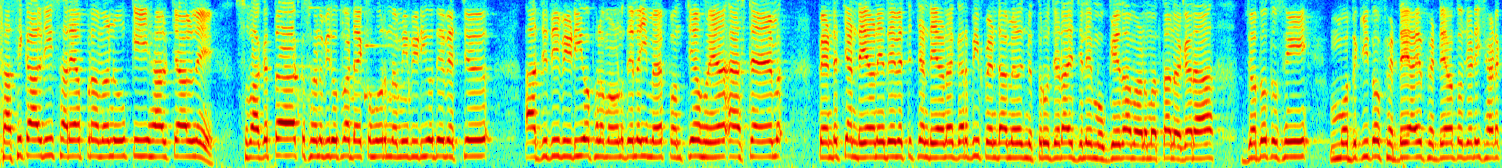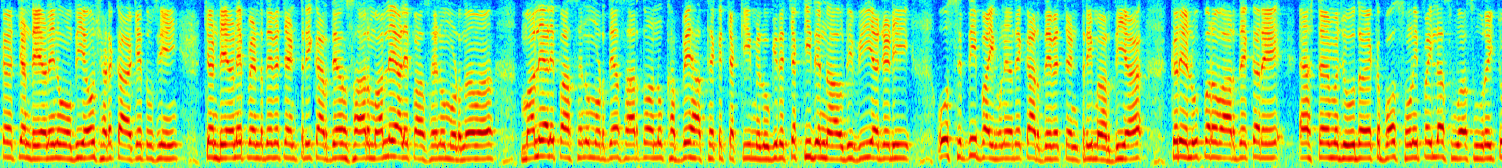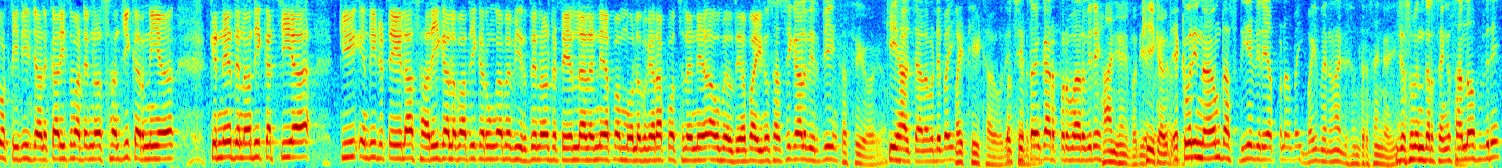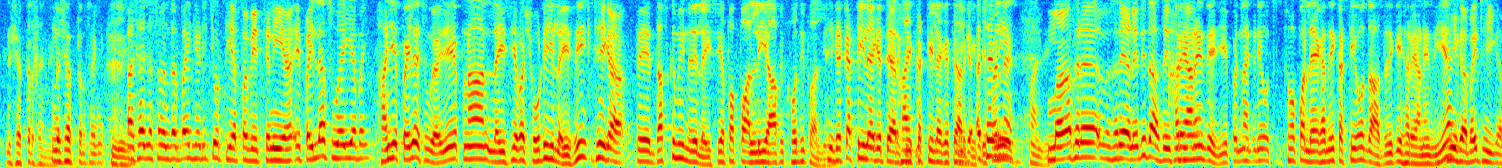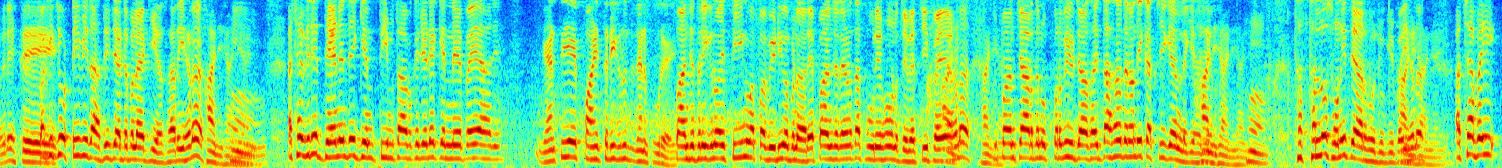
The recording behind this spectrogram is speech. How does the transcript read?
ਸਤਿ ਸ਼੍ਰੀ ਅਕਾਲ ਜੀ ਸਾਰਿਆਂ ਭਰਾਵਾਂ ਨੂੰ, ਕੀ ਹਾਲ ਚਾਲ ਨੇ? ਸਵਾਗਤ ਹੈ ਕਿਸਾਨ ਵੀਰੋ ਤੁਹਾਡਾ ਇੱਕ ਹੋਰ ਨਵੀਂ ਵੀਡੀਓ ਦੇ ਵਿੱਚ। ਅੱਜ ਦੀ ਵੀਡੀਓ ਫਿਲਮਾਉਣ ਦੇ ਲਈ ਮੈਂ ਪਹੁੰਚਿਆ ਹੋਇਆ ਇਸ ਟਾਈਮ ਪਿੰਡ ਝੰਡਿਆਣੇ ਦੇ ਵਿੱਚ। ਝੰਡਿਆਣਾ ਗਰਭੀ ਪਿੰਡ ਆ ਮੇਰੇ ਮਿੱਤਰੋ, ਜਿਹੜਾ ਇਹ ਜ਼ਿਲ੍ਹੇ ਮੋਗੇ ਦਾ ਮਨਮੱਤਾ ਨਗਰ ਆ। ਜਦੋਂ ਤੁਸੀਂ ਮੁੱਦਕੀ ਤੋਂ ਫਿੱਡੇ ਆਏ, ਫਿੱਡਿਆਂ ਤੋਂ ਜਿਹੜੀ ਸੜਕ ਝੰਡਿਆਣੇ ਨੂੰ ਆਉਂਦੀ ਆ, ਉਹ ਸੜਕ ਆ ਕੇ ਤੁਸੀਂ ਝੰਡਿਆਣੇ ਪਿੰਡ ਦੇ ਵਿੱਚ ਐਂਟਰੀ ਕਰਦੇ ਸਾਰ ਮਾਲੇ ਵਾਲੇ ਪਾਸੇ ਨੂੰ ਮੁੜਨਾ ਵਾ। ਮਾਲੇ ਵਾਲੇ ਪਾਸੇ ਨੂੰ ਮੁੜਦਿਆਂ ਸਾਰ ਤੁਹਾਨੂੰ ਖੱਬੇ ਹੱਥ ਇੱਕ ਚੱਕੀ ਮਿਲੂਗੀ ਤੇ ਚੱਕੀ ਦੇ ਨਾਲ ਦੀ 20 ਆ ਜਿਹੜੀ ਉਹ ਸਿੱਧੀ ਬਾਈ ਹੁਣਿਆਂ ਦੇ ਘਰ ਦੇ ਵਿੱਚ ਐਂਟਰੀ ਮਾਰਦੀ ਆ। ਘਰੇਲੂ ਪਰਿਵਾਰ ਦੇ ਘਰੇ ਇਸ ਟਾਈਮ ਮੌਜੂਦ ਆ। ਇੱਕ ਬਹੁਤ ਸੋਹਣੀ ਪਹਿਲਾ ਸੂਆ ਸੂਰਜ ਝੋਟੀ ਦੀ ਜਾਣਕਾਰੀ ਤੁਹਾਡੇ ਨਾਲ ਸਾਂਝੀ ਕਰਨੀ ਆ। ਕਿੰਨੇ ਦਿਨਾਂ ਦੀ ਕੱਚੀ ਆ? ਕੀ ਇਹਦੀ ਡਿਟੇਲ ਆ? ਸਾਰੀ ਗੱਲਬਾਤ ਹੀ ਕਰੂੰਗਾ। ਮੈਂ ਵੀਰ ਦੇ ਨਾਲ ਡਿਟੇਲ ਲੈ ਲੈਣੇ ਆਪਾਂ ਮੁੱਲ ਵਗੈਰਾ ਪੁੱਛ ਲੈਣੇ ਆ ਆਓ ਮਿਲਦੇ ਆ ਭਾਈ ਨੂੰ। ਸਤਿ ਸ਼੍ਰੀ ਅਕਾਲ ਵੀਰ ਜੀ। ਸਤਿ ਸ੍ਰੀ ਅਕਾਲ। ਕੀ ਹਾਲ ਚਾਲ ਆ ਵੱਡੇ ਭਾਈ? ਬਾਈ ਠੀਕ ਠਾਕ ਵਧੀਆ। ਸਿੱਤਾਂ ਘਰ ਪਰਿਵਾਰ ਵੀਰੇ? ਹਾਂਜੀ ਹਾਂਜੀ ਵਧੀਆ ਠੀਕ ਆ ਵੀਰੇ। ਇੱਕ ਵਾਰੀ ਨਾਮ ਦੱਸ ਦਈਏ ਵੀਰੇ ਆਪਣਾ ਬਾਈ ਬਾਈ ਮੇਰਾ ਨਾਮ ਜਸਵਿੰਦਰ ਸਿੰਘ ਹੈ ਜੀ। ਜਸਵਿੰਦਰ ਸਿੰਘ ਸਨ ਆਫ ਵੀਰੇ? ਨਛੱਤਰ ਸਿੰਘ ਹੈ। ਨਛੱਤਰ ਸਿੰਘ। ਅੱਛਾ ਜਸਵਿੰਦਰ ਬਾਈ ਜਿਹੜੀ ਝੋਟੀ ਆਪਾਂ ਵੇਚਣੀ ਆ ਇਹ ਪਹਿਲਾ ਸੂਆ ਹੀ ਆ ਬਾਈ ਹਾਂਜੀ ਇਹ ਪਹਿਲੇ ਸੂਆ ਜੀ। ਇਹ ਆਪਣਾ ਲਈ ਸੀ ਆਪਾਂ ਛੋਟੀ ਜਿਹੀ ਲਈ ਸੀ। ਠੀਕ ਆ। ਤੇ 10 ਕੁ ਮਹੀਨੇ ਦੀ ਲਈ ਸੀ। ਆਪਾਂ ਪਾਲੀ ਆਪ ਹੀ ਖੁਦ ਹੀ ਪਾਲੀ। ਠੀਕ ਹੈ ਕੱਟੀ ਲੈ ਕੇ ਤਿਆਰ ਹਾਂ ਕੀਤੀ। ਕੱਟੀ ਲੈ ਕੇ ਤਿਆਰ ਕੀਤੀ। ਪਹਿਲਾਂ ਹਾਂਜੀ। ਮਾਂ ਫਿਰ ਹਰਿਆਣੇ ਦੀ ਦੱਸ ਦੇ ਹਰਿਆਣੇ ਦੇ ਜੀ। ਪਹਿਲਾਂ ਜਿਹੜੀ ਉੱਥੋਂ ਆਪਾਂ ਲੈ ਕੇ ਆਂਦੇ ਕੱਟੀ ਉਹ ਦੱਸ ਦੇ ਕਿ ਹਰਿਆਣੇ ਦੀ ਹੈ ਠੀਕ ਆ ਬਾਈ ਠੀਕ ਆ ਵੀਰੇ। ਬਾਕੀ ਝੋਟੀ ਵੀ ਦੱਸਦੀ ਜੈਡ ਬਲੈਕ ਹੀ ਆ ਸਾਰੀ ਹਨਾ? ਹਾਂਜੀ ਹਾਂਜੀ। ਅੱਛਾ ਵੀਰੇ ਦਿਨ ਦੇ ਗਿਣਤੀ ਮੁਤਾਬਕ ਜਿਹੜੇ ਕਿੰਨੇ ਪਏ ਆ ਹਜੇ? ਗਿਣਤੀ ਇਹ 5 ਤਰੀਕ ਨੂੰ ਦਿਨ ਪੂਰੇ ਹੈ 5 ਤਰੀਕ ਨੂੰ ਅੱਜ 30 ਨੂੰ ਆਪਾਂ ਵੀਡੀਓ ਬਣਾ ਰਹੇ 5 ਦਿਨ ਤਾਂ ਪੂਰੇ ਹੋਣ ਦੇ ਵਿੱਚ ਹੀ ਪਏ ਆ ਹਨਾ? ਹਾਂਜੀ, ਕਿ 5-4 ਦਿਨ ਉੱਪਰ ਵੀ ਜਾ ਸਕਦੀ 10 ਦਿਨਾਂ ਦੀ ਕੱਚੀ ਕਹਿਣ ਲੱਗੇ ਹਜੇ। ਹਾਂਜੀ ਹਾਂਜੀ ਹਾਂਜੀ। ਹੂੰ। ਥ- ਥੱਲੋਂ ਸੋਹਣੀ ਤਿਆਰ ਹੋ ਜੂਗੀ ਬਾਈ ਹਨਾ? ਹਾਂਜੀ, ਹਾਂਜੀ। ਅੱਛਾ ਬਾਈ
